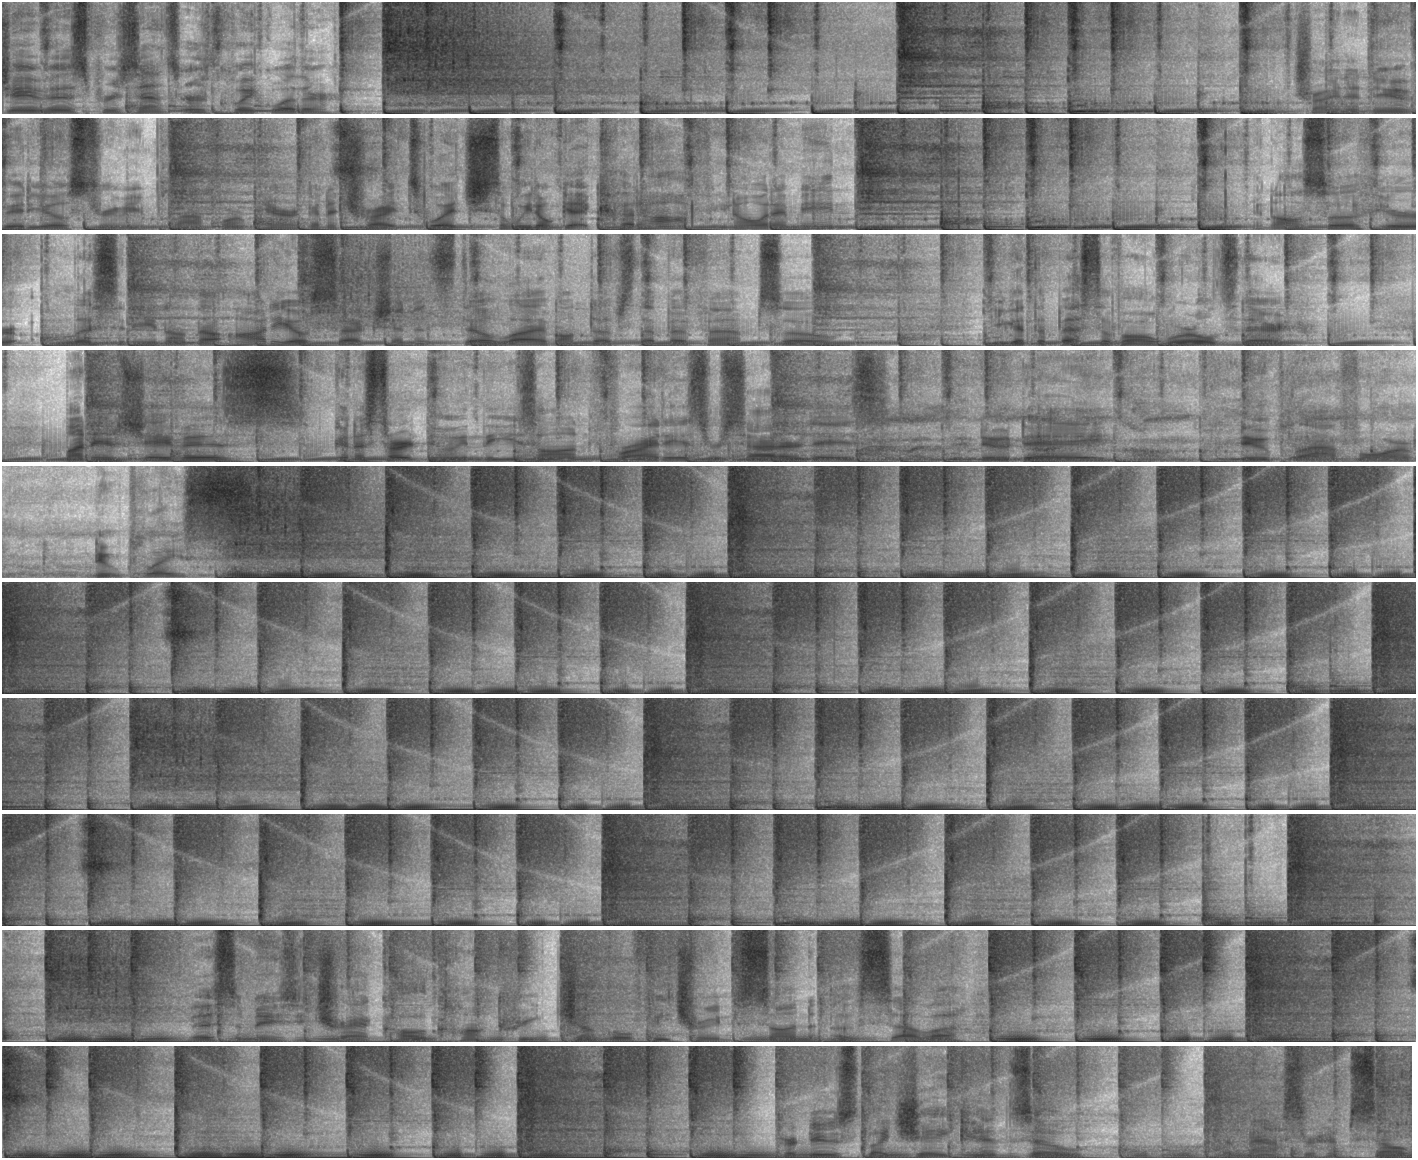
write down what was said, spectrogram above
JVIZ presents Earthquake Weather. Trying a new video streaming platform here. I'm gonna try Twitch so we don't get cut off. You know what I mean? And also, if you're listening on the audio section, it's still live on Dubstep FM, so you get the best of all worlds there. My name's JVIZ. I'm gonna start doing these on Fridays or Saturdays. New day, new platform, new place. Jungle featuring Son of Sella. Produced by Jay Kenzo, the master himself.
